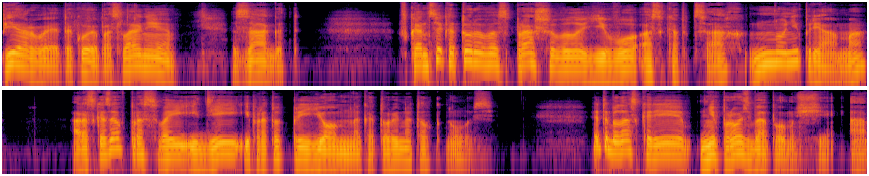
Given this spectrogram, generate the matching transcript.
первое такое послание за год, в конце которого спрашивала его о скопцах, но не прямо, а рассказав про свои идеи и про тот прием, на который натолкнулась. Это была скорее не просьба о помощи, а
